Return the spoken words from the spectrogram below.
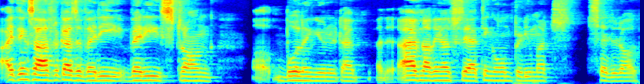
I think South Africa is a very very strong uh, bowling unit. I I have nothing else to say. I think Om pretty much said it all.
